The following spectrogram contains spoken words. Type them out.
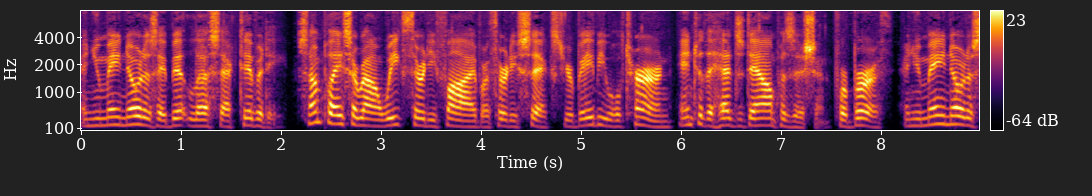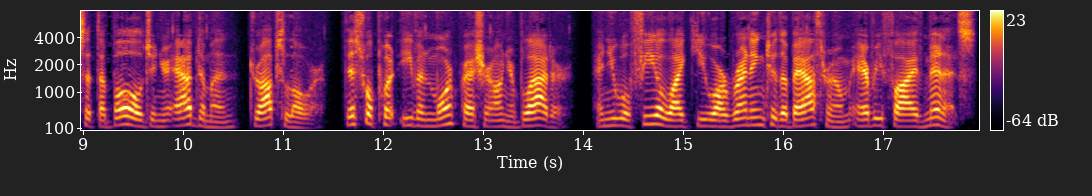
and you may notice a bit less activity. Someplace around week 35 or 36, your baby will turn into the heads down position for birth, and you may notice that the bulge in your abdomen drops lower. This will put even more pressure on your bladder, and you will feel like you are running to the bathroom every five minutes,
